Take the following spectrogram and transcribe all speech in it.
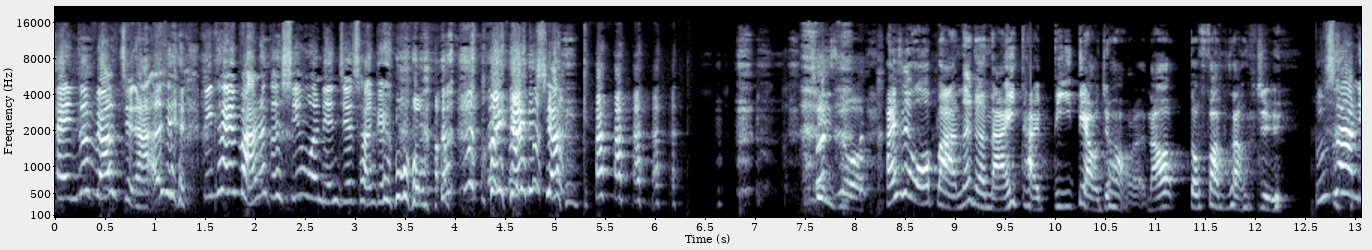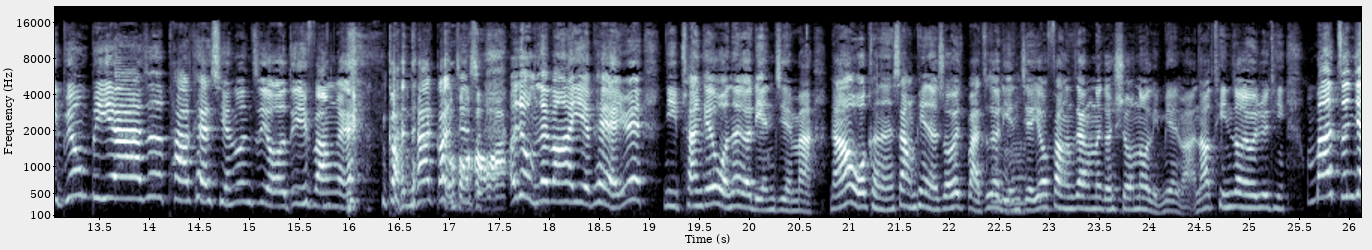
哎、欸，你这不要剪啊！而且你可以把那个新闻连接传给我吗？我也想看。气死我！还是我把那个哪一台逼掉就好了，然后都放上去。不是啊，你不用逼啊，这是 podcast 言论自由的地方 哎，管他关键是，而且我们在帮他业配，因为你传给我那个链接嘛，然后我可能上片的时候会把这个链接又放在那个 show note 里面嘛，然后听众又去听，我们帮他增加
